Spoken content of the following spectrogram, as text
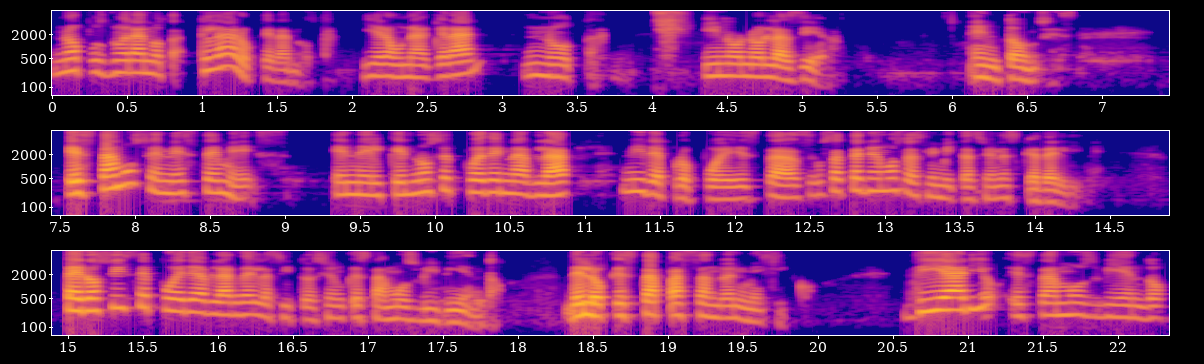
no, pues no era nota. Claro que era nota. Y era una gran nota. Y no nos las dieron. Entonces, estamos en este mes en el que no se pueden hablar ni de propuestas, o sea, tenemos las limitaciones que da el INE, pero sí se puede hablar de la situación que estamos viviendo, de lo que está pasando en México. Diario estamos viendo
